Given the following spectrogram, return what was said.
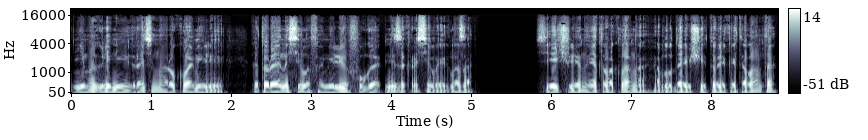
не могли не играть на руку Амелии, которая носила фамилию Фуга не за красивые глаза. Все члены этого клана, обладающие толикой таланта,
